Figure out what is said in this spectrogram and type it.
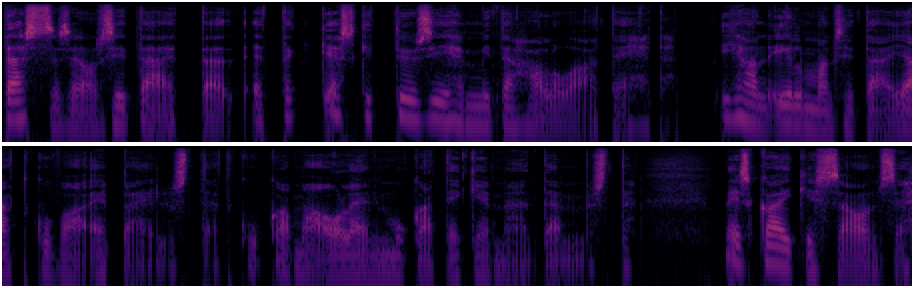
tässä se on sitä, että, että keskittyy siihen, mitä haluaa tehdä. Ihan ilman sitä jatkuvaa epäilystä, että kuka mä olen muka tekemään tämmöistä. Meissä kaikissa on se,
